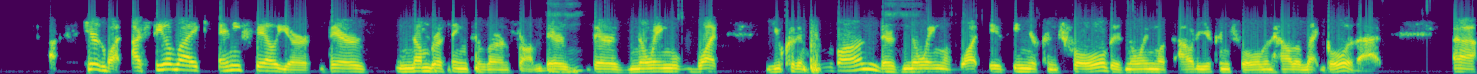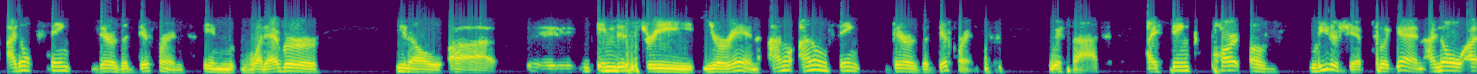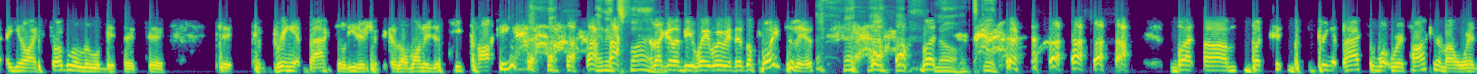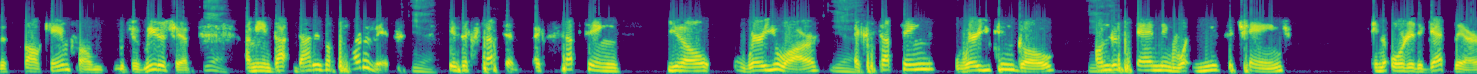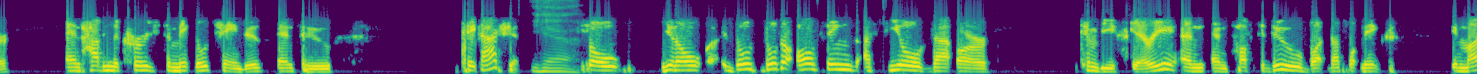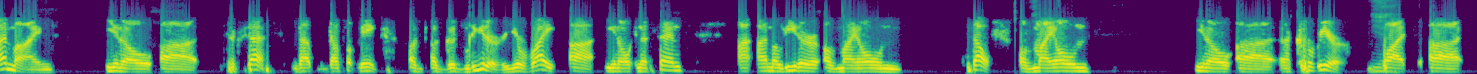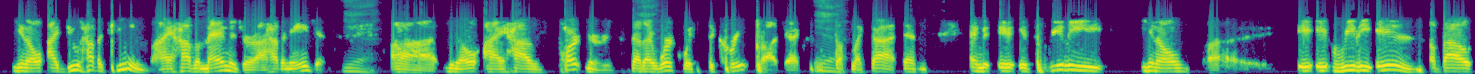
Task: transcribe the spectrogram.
here's what I feel like any failure, there's a number of things to learn from. There's mm-hmm. there's knowing what you could improve on. There's mm-hmm. knowing what is in your control. There's knowing what's out of your control and how to let go of that. Uh, I don't think there's a difference in whatever you know uh, industry you're in. I don't. I don't think there's a difference with that. I think part of leadership to again i know I, you know i struggle a little bit to, to to, to bring it back to leadership because I want to just keep talking. and it's fine. and I gotta be wait, wait, wait. There's a point to this. but no, it's good. But um, but to, but to bring it back to what we're talking about, where this all came from, which is leadership. Yeah. I mean that that is a part of it. Yeah. Is acceptance, accepting, you know, where you are, yeah. accepting where you can go, yeah. understanding what needs to change, in order to get there and having the courage to make those changes and to take action. Yeah. So, you know, those those are all things I feel that are can be scary and and tough to do, but that's what makes in my mind, you know, uh, success. That that's what makes a, a good leader. You're right. Uh, you know, in a sense, I, I'm a leader of my own self, of my own, you know, uh, career, yeah. But uh, you know, I do have a team. I have a manager. I have an agent. Yeah. Uh, you know, I have partners that yeah. I work with to create projects and yeah. stuff like that. And and it, it's really, you know, uh, it, it really is about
